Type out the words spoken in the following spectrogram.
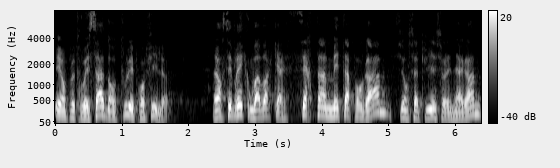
Et on peut trouver ça dans tous les profils. Alors c'est vrai qu'on va voir qu'il y a certains métaprogrammes, si on s'appuyait sur les diagrammes,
